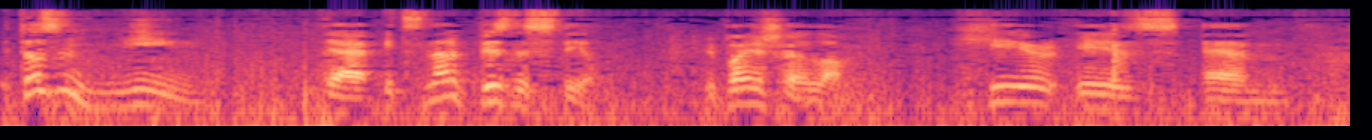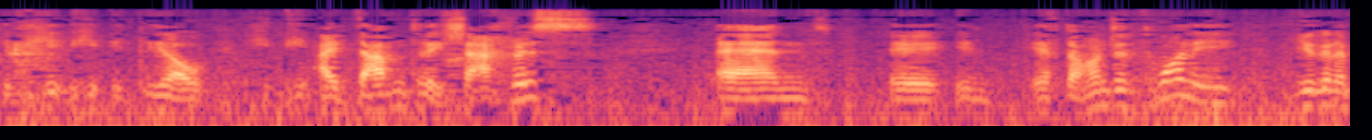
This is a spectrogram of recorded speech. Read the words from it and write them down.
It doesn't mean that it's not a business deal. Here is, um, he, he, you know, he, I daven today shachris, and Uh, in, after 120, you're gonna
